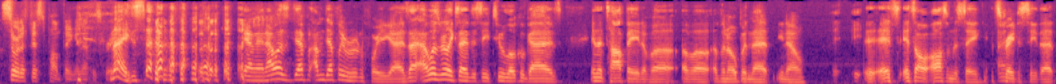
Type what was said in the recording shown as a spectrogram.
sort of fist pumping and that was great. nice. yeah, man, I was def- I'm definitely rooting for you guys. I, I was really excited to see two local guys in the top eight of a of a of an open that you know. It- It's it's all awesome to see. It's I- great to see that.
